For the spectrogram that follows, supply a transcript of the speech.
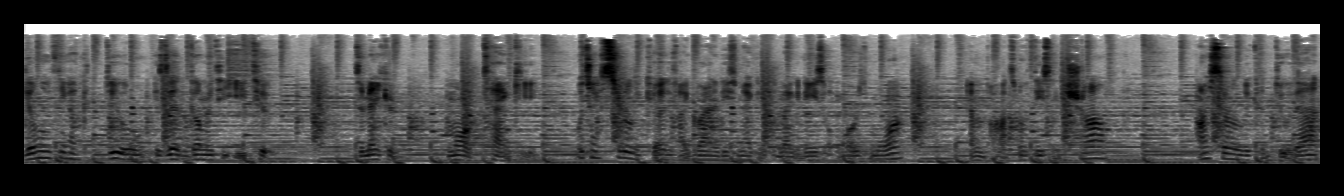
The only thing I could do is get gummy to E2 to make it more tanky, which I certainly could if I grinded these manganese ores more and bought some of these in the shop. I certainly could do that,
